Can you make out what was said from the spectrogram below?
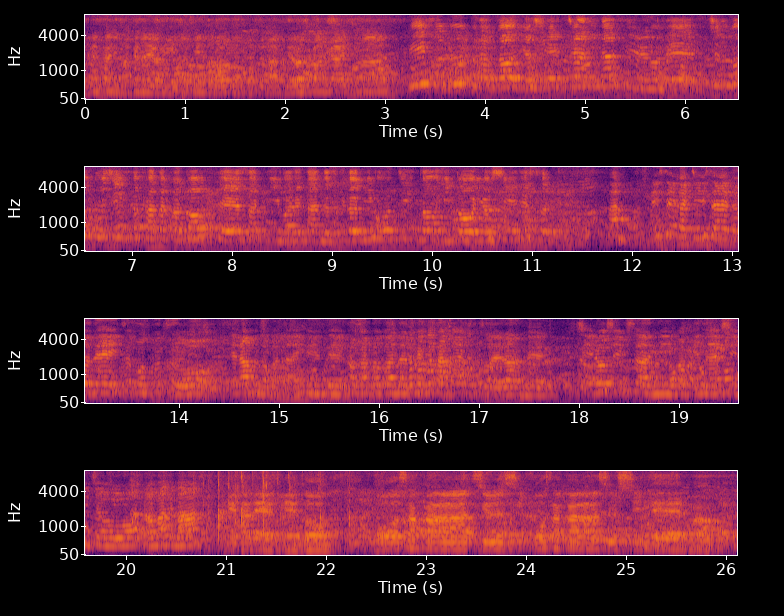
皆さんに負けないように写真撮ろうと思ってます。よろしくお願いします。Facebook だとよしえちゃんになっているので中国人の方が撮ってさっき言われたんですけど日本人の伊藤よしえです。あ目線が小さいのでいつも靴を選ぶのが大変でかかとがなるべく高い靴を選んで新郎新婦さんに負けない身長を頑張ってます。データで、えー、と大阪中大阪出身で、まあ、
